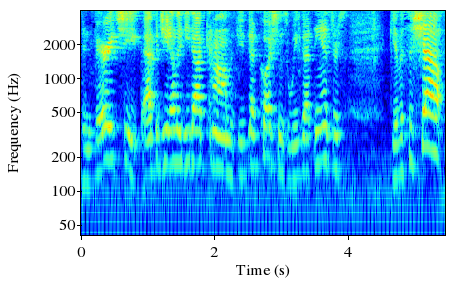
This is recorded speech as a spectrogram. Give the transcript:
and very cheap. ApogeeLED.com. If you've got questions, we've got the answers. Give us a shout.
